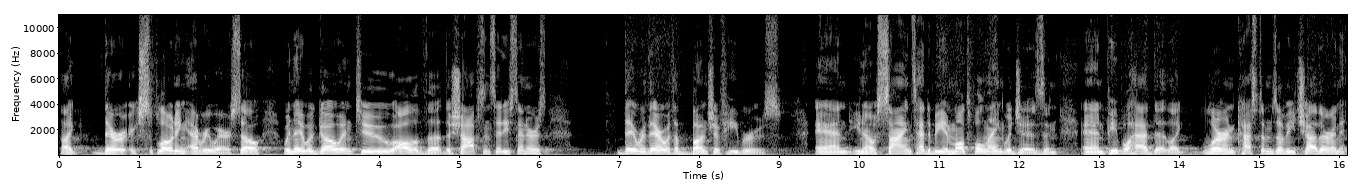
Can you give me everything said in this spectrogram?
like they're exploding everywhere. So when they would go into all of the, the shops and city centers, they were there with a bunch of Hebrews and you know signs had to be in multiple languages and and people had to like learn customs of each other and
